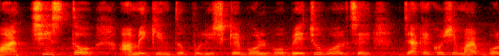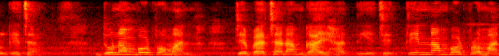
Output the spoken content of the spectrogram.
মারছিস তো? আমি কিন্তু পুলিশকে বলব, বেচু বলছে, যাকে খুশি বলকে যা। দু নম্বর প্রমাণ, যে বেচারাম গায়ে হাত দিয়েছে। তিন নম্বর প্রমাণ,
